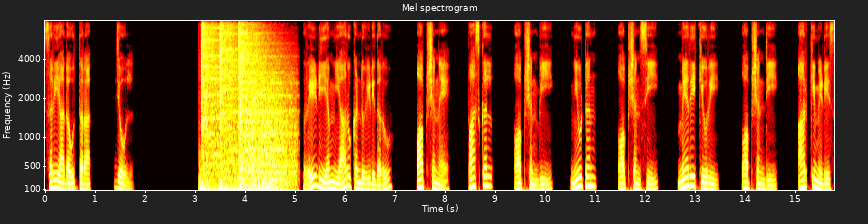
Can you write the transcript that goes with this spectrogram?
ಸರಿಯಾದ ಉತ್ತರ, ಜೋಲ್. ರೇಡಿಯಂ ಯಾರು ಕಂಡುಹಿಡಿದರು? Option A Pascal option B Newton option C Marie Curie option D Archimedes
